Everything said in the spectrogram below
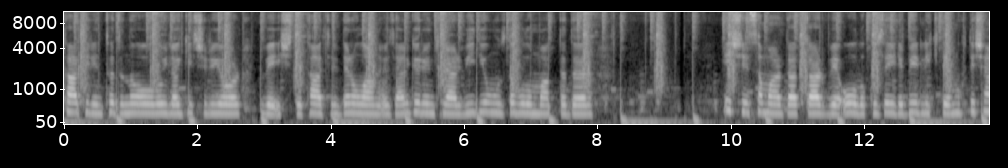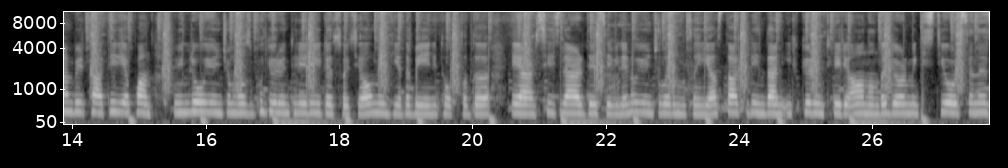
tatilin tadını oğluyla geçiriyor ve işte tatilden olan özel görüntüler videomuzda bulunmaktadır. Eşi Samar Dadgar ve oğlu Kuzey ile birlikte muhteşem bir tatil yapan ünlü oyuncumuz bu görüntüleriyle sosyal medyada beğeni topladı. Eğer sizler de sevilen oyuncularımızın yaz tatilinden ilk görüntüleri anında görmek istiyorsanız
